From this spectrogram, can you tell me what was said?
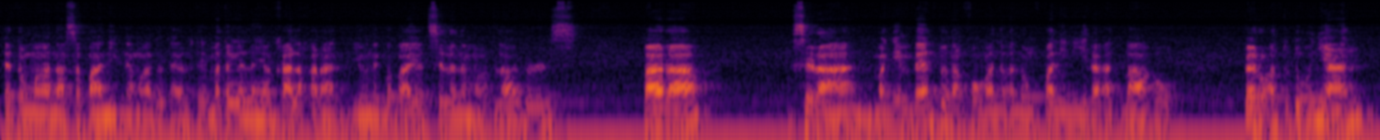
etong mga nasa panig ng mga Duterte. Matagal na yung kalakaran, yung nagbabayad sila ng mga vloggers para siraan, mag-imbento ng kung ano-anong paninira at baho. Pero ang totoo niyan,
